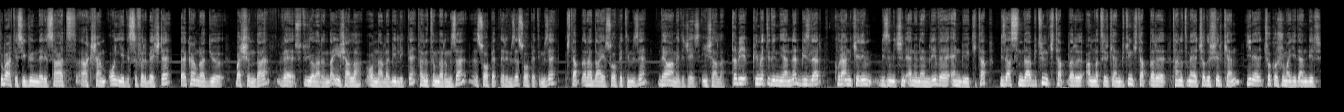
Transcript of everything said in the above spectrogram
Cumartesi günleri saat akşam 17.05'te Erkam Radyo başında ve stüdyolarında inşallah onlarla birlikte tanıtımlarımıza, sohbetlerimize, sohbetimize, kitaplara dair sohbetimize devam edeceğiz inşallah. Tabii kıymetli dinleyenler bizler Kur'an-ı Kerim bizim için en önemli ve en büyük kitap. Biz aslında bütün kitapları anlatırken, bütün kitapları tanıtmaya çalışırken yine çok hoşuma giden bir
